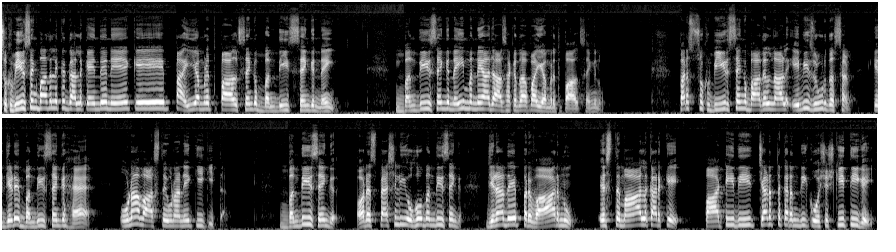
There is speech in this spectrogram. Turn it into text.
ਸੁਖਬੀਰ ਸਿੰਘ ਬਾਦਲ ਇੱਕ ਗੱਲ ਕਹਿੰਦੇ ਨੇ ਕਿ ਭਾਈ ਅਮਰਿਤਪਾਲ ਸਿੰਘ ਬੰਦੀ ਸਿੰਘ ਨਹੀਂ। ਬੰਦੀ ਸਿੰਘ ਨਹੀਂ ਮੰਨਿਆ ਜਾ ਸਕਦਾ ਭਾਈ ਅਮਰਿਤਪਾਲ ਸਿੰਘ ਨੂੰ। ਪਰ ਸੁਖਬੀਰ ਸਿੰਘ ਬਾਦਲ ਨਾਲ ਇਹ ਵੀ ਜ਼ਰੂਰ ਦੱਸਣ ਕਿ ਜਿਹੜੇ ਬੰਦੀ ਸਿੰਘ ਹੈ, ਉਹਨਾਂ ਵਾਸਤੇ ਉਹਨਾਂ ਨੇ ਕੀ ਕੀਤਾ। ਬੰਦੀ ਸਿੰਘ ਔਰ ਸਪੈਸ਼ਲੀ ਉਹ ਬੰਦੀ ਸਿੰਘ, ਜਿਨ੍ਹਾਂ ਦੇ ਪਰਿਵਾਰ ਨੂੰ ਇਸਤੇਮਾਲ ਕਰਕੇ ਪਾਰਟੀ ਦੀ ਚੜ੍ਹਤ ਕਰਨ ਦੀ ਕੋਸ਼ਿਸ਼ ਕੀਤੀ ਗਈ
